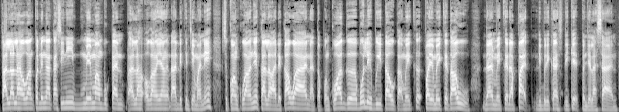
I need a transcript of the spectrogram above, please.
Kalaulah orang pendengar kat sini memang bukan adalah orang yang ada kencing manis, sekurang-kurangnya kalau ada kawan ataupun keluarga boleh beritahu kat mereka supaya mereka tahu dan mereka dapat diberikan sedikit penjelasan.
